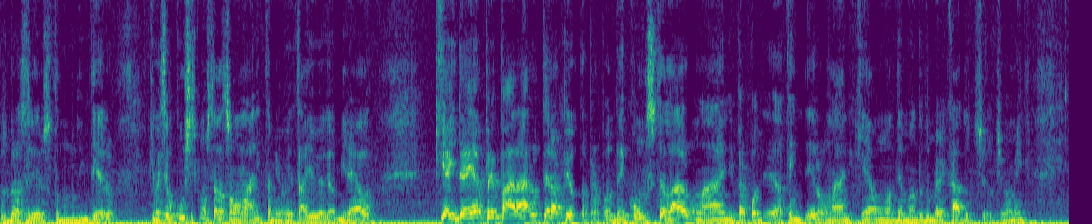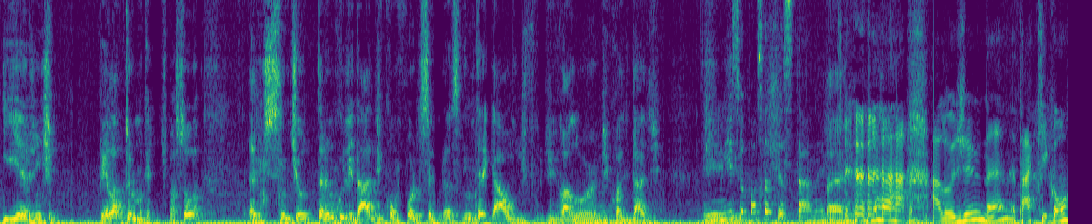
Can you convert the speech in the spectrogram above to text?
Os brasileiros estão no mundo inteiro, que vai ser o curso de constelação online, que também vai estar eu e a Mirella. Que a ideia é preparar o terapeuta para poder constelar online, para poder atender online, que é uma demanda do mercado ulti- ultimamente. E a gente, pela turma que a gente passou, a gente sentiu tranquilidade, conforto segurança de entregar algo de, de valor, de qualidade. De início eu posso atestar, né? É. a Lud, né, tá aqui como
